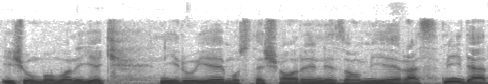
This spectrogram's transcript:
ایشون به عنوان یک نیروی مستشار نظامی رسمی در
